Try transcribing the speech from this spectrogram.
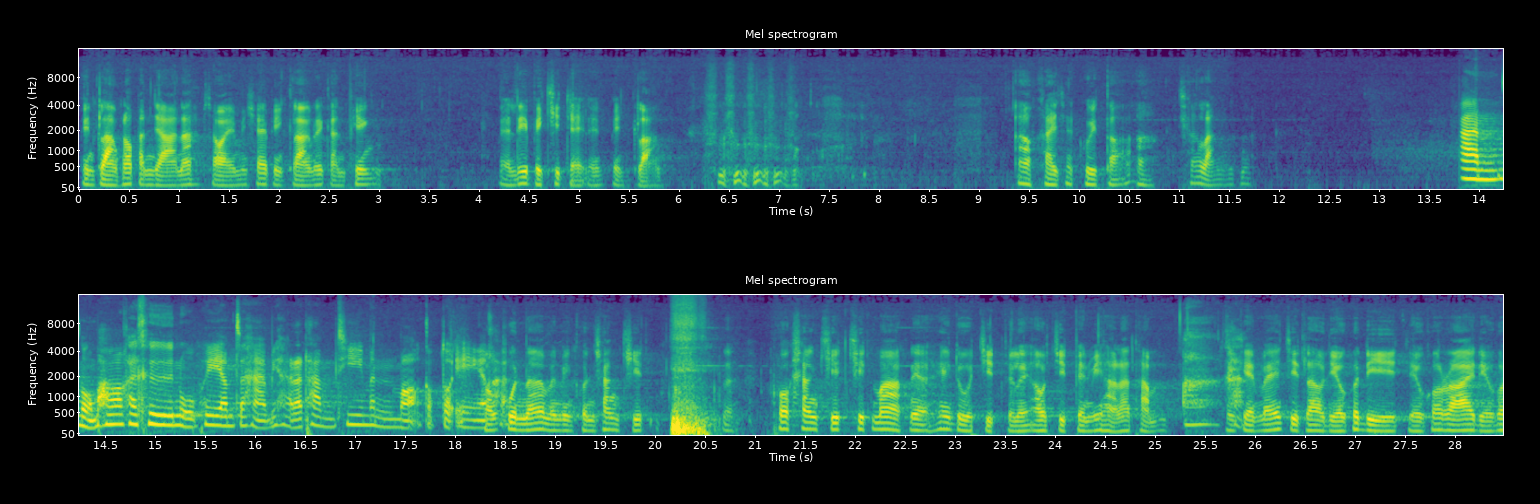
เป็นกลางเพราะปัญญานะจอยไม่ใช่เป็นกลางด้วยการเพ่ง แต่รีบไปคิดใหญ่เลยเป็นกลางอ้าวใครจะคุยต่ออะช่างหลังการหลวงพ่อค่ะคือหนูพยายามจะหาวิหารธรรมที่มันเหมาะกับตัวเองอะของค่ะคุณนะมันเป็นคนช่างคิดนะพวกช่างคิดคิดมากเนี่ยให้ดูจิตไปเลยเอาจิตเป็นวิหารธรรมอ่าสังค่ะเกตไหมจิตเราเดี๋ยวก็ดี เดี๋ยวก็ร้าย เดี๋ยวก็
